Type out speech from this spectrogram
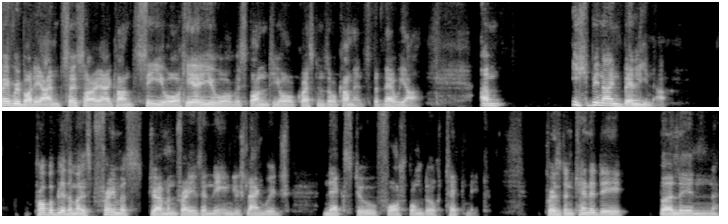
everybody. I'm so sorry I can't see you or hear you or respond to your questions or comments, but there we are. Um, ich bin ein Berliner, probably the most famous German phrase in the English language next to Vorsprung durch Technik. President Kennedy, Berlin,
